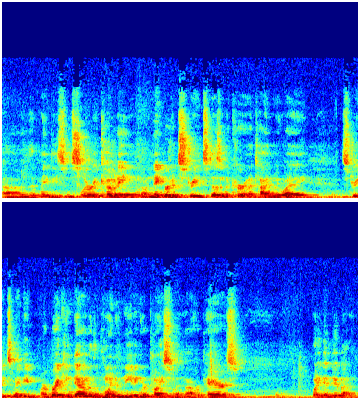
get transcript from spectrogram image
Uh, That maybe some slurry coating on neighborhood streets doesn't occur in a timely way. Streets maybe are breaking down to the point of needing replacement, not repairs. What are you gonna do about it?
